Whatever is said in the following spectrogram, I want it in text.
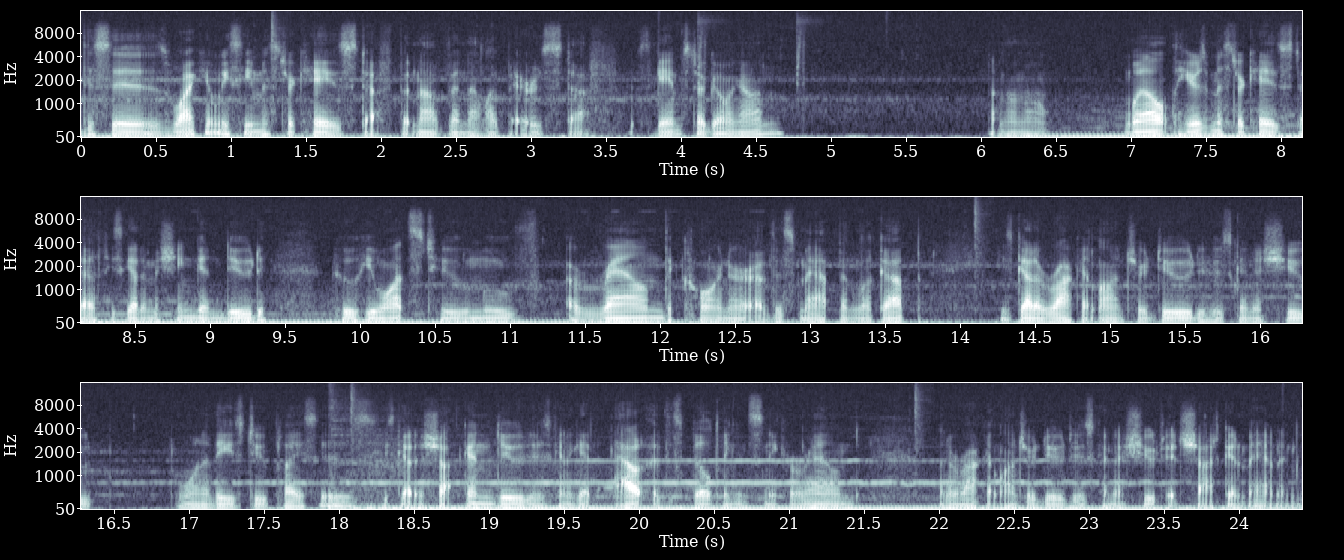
this is, why can't we see Mr. K's stuff but not Vanilla Bear's stuff? Is the game still going on? I don't know. Well, here's Mr. K's stuff. He's got a machine gun dude who he wants to move around the corner of this map and look up. He's got a rocket launcher dude who's going to shoot one of these two places. He's got a shotgun dude who's going to get out of this building and sneak around. And a rocket launcher dude who's going to shoot at Shotgun Man and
